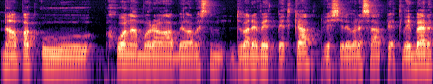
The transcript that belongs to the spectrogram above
Naopak u Juana Morala byla, myslím, 295, 295 liber,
